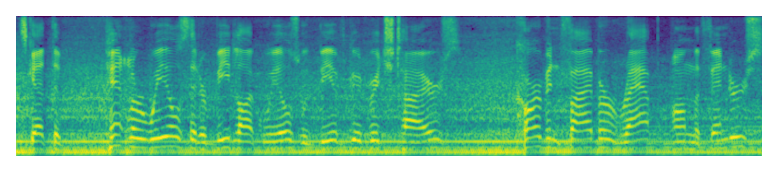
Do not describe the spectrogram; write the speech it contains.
It's got the Pintler wheels that are beadlock wheels with BF Goodrich tires. Carbon fiber wrap on the fenders.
